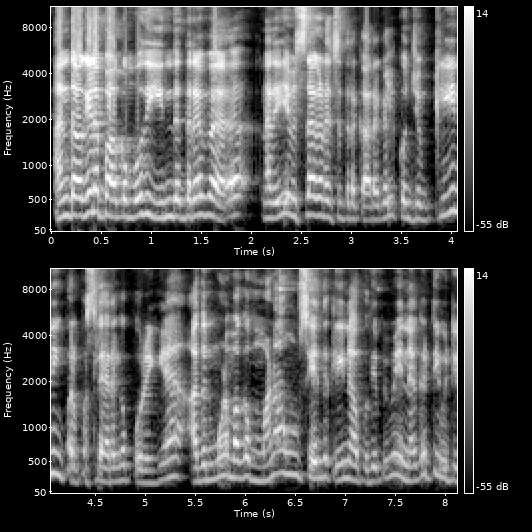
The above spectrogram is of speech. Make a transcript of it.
அந்த வகையில பார்க்கும்போது இந்த தடவை நிறைய விசாக நட்சத்திரக்காரர்கள் கொஞ்சம் கிளீனிங் பர்பஸ்ல இறங்க போறீங்க. அதன் மூலமாக மனமும் சேர்ந்து கிளீன் ஆகுது போகுது. எப்பயுமே நெகட்டிவிட்டி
